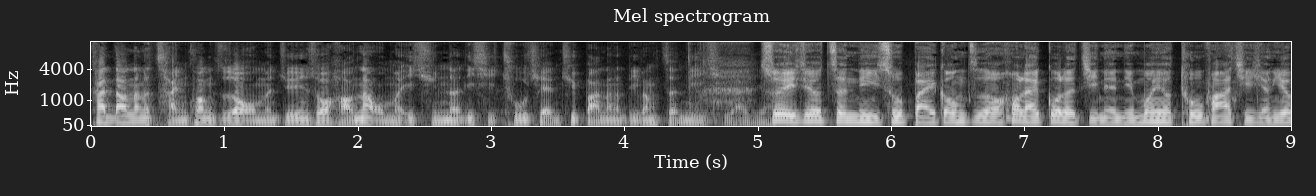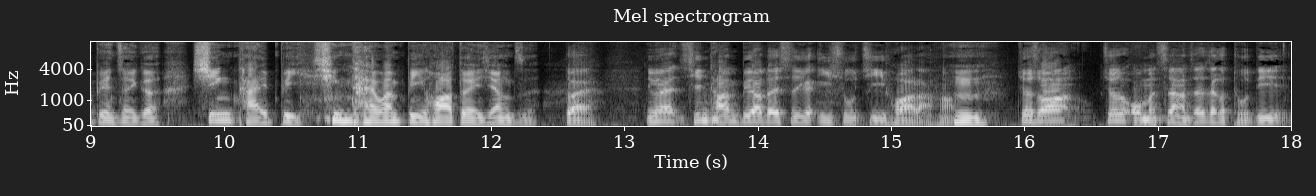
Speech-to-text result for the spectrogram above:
看到那个惨况之后，我们决定说好，那我们一群人一起出钱去把那个地方整理起来。所以就整理出白宫之后，后来过了几年，你们又突发奇想，又变成一个新台币、新台湾壁画队这样子。对，因为新台湾必要队是一个艺术计划了哈，嗯，就是说，就是我们生长在这个土地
